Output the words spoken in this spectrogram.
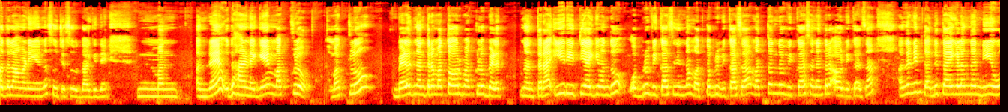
ಬದಲಾವಣೆಯನ್ನು ಸೂಚಿಸುವುದಾಗಿದೆ. ಮನ್, ಅಂದರೆ ಉದಾಹರಣೆಗೆ ಮಕ್ಕಳು ಮಕ್ಕಳು ಬೆಳೆದ ನಂತರ ಮತ್ತು ಅವ್ರ ಮಕ್ಕಳು ಬೆಳೆದ ನಂತರ ಈ ರೀತಿಯಾಗಿ ಒಂದು ಒಬ್ಬರು ವಿಕಾಸದಿಂದ ಮತ್ತೊಬ್ಬರು ವಿಕಾಸ, ಮತ್ತೊಂದು ವಿಕಾಸ ನಂತರ ಅವ್ರ ವಿಕಾಸ. ಅಂದರೆ ನಿಮ್ಮ ತಂದೆ ತಾಯಿಗಳಿಂದ ನೀವು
